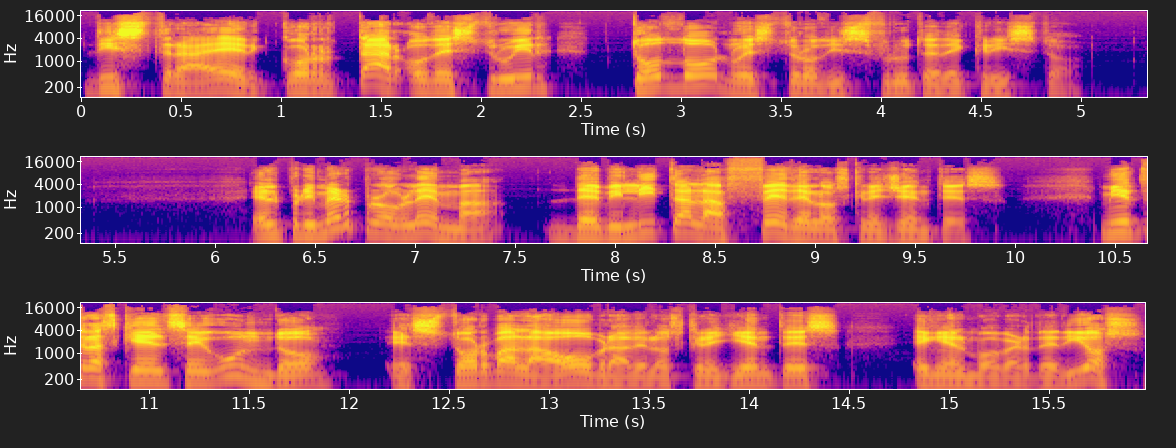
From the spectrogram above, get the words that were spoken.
distraer, cortar o destruir todo nuestro disfrute de Cristo. El primer problema debilita la fe de los creyentes, mientras que el segundo estorba la obra de los creyentes en el mover de Dios.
